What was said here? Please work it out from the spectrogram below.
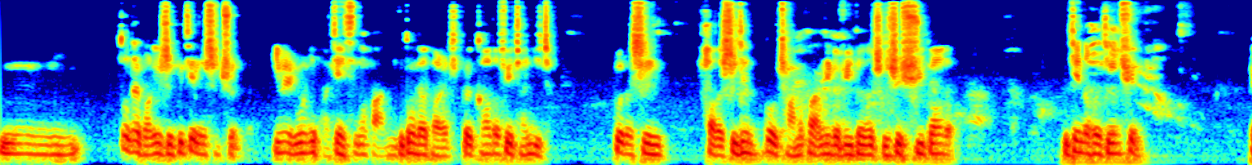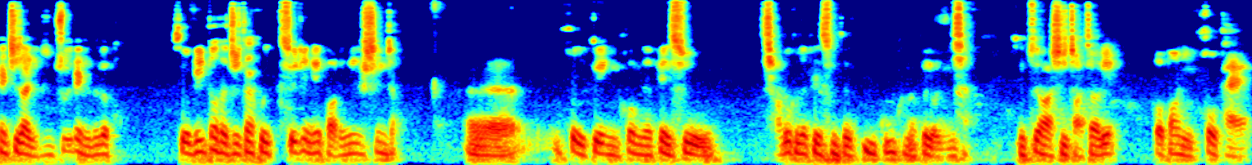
嗯。动态跑力值不见得是准的，因为如果你跑间歇的话，你的动态跑力值会高的非常异常，或者是跑的时间不够长的话，那个 V 刀的值是虚高的，不见得会精确，但至少也是追着你那个跑，所以 V 刀的值它会随着你跑的那个生长，呃，会对你后面的配速强度和的配速的预估可能会有影响，所以最好是找教练或帮你后台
